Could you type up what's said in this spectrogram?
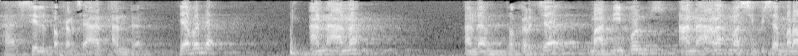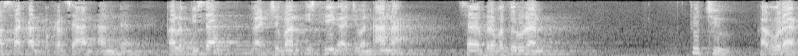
Hasil pekerjaan Anda. Ya benda Anak-anak Anda bekerja Mati pun anak-anak masih bisa merasakan pekerjaan Anda. Kalau bisa nggak cuma istri nggak cuma anak. Sampai berapa turunan? Tujuh, gak kurang.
